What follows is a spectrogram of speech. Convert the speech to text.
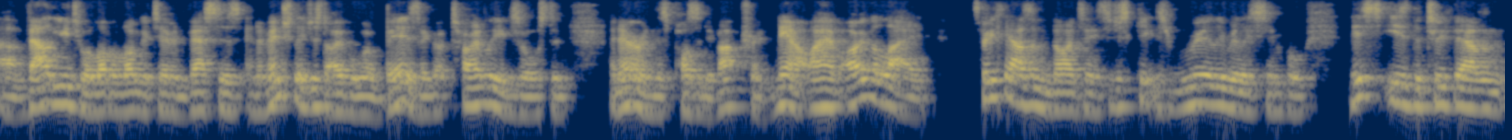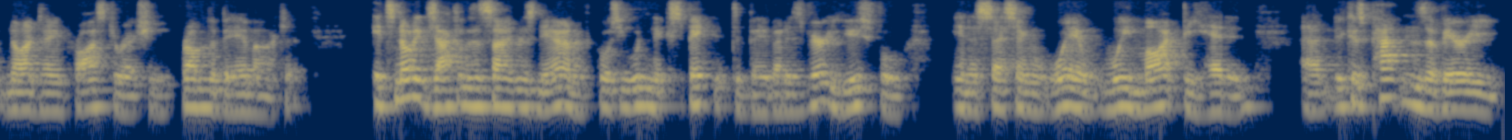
uh, value to a lot of longer term investors and eventually just overwhelmed bears. They got totally exhausted and are in this positive uptrend. Now, I have overlaid 2019. So just keep this really, really simple. This is the 2019 price direction from the bear market. It's not exactly the same as now. And of course, you wouldn't expect it to be, but it's very useful in assessing where we might be headed uh, because patterns are very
